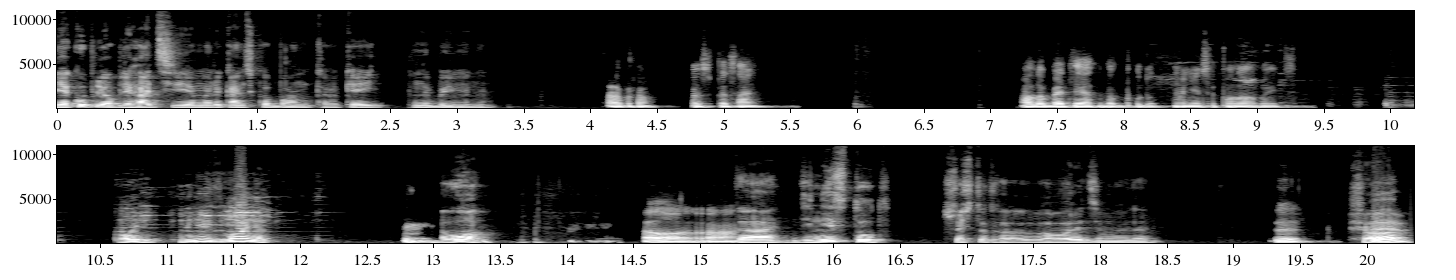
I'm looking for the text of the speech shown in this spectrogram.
Я куплю облігації американського банка, окей? Не бий мене. Добре, без питань. Але бити я тебе буду, мені це подобається. Ой, мені дзвонять. Алло. Алло, а, Да, Денис тут. Щось тут го- говорить зі мною, да. ти, Що?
